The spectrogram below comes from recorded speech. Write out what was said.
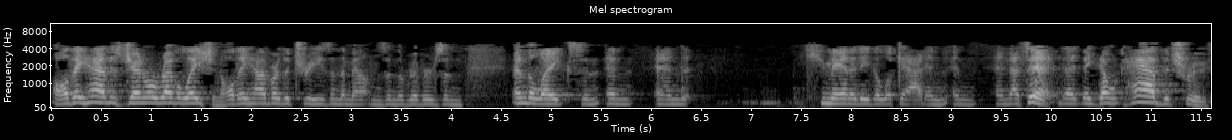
All they have is general revelation. All they have are the trees and the mountains and the rivers and, and the lakes and, and, and humanity to look at, and, and, and that's it. They don't have the truth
